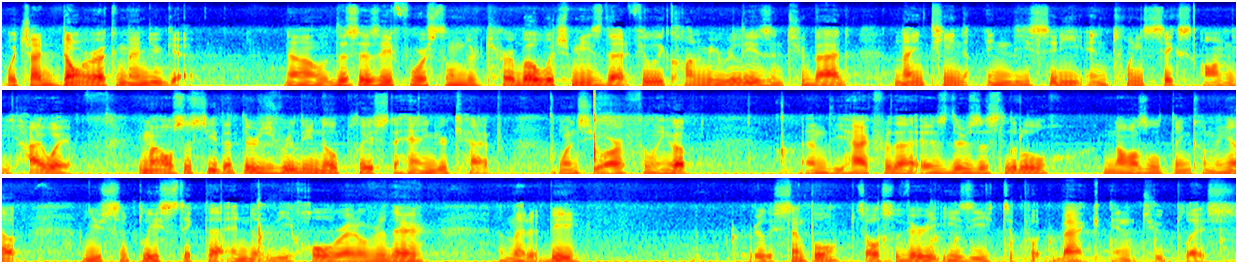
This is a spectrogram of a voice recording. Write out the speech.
which I don't recommend you get. Now, this is a four-cylinder turbo, which means that fuel economy really isn't too bad. 19 in the city and 26 on the highway. You might also see that there's really no place to hang your cap once you are filling up. And the hack for that is there's this little nozzle thing coming out and you simply stick that in the hole right over there and let it be. Really simple. It's also very easy to put back into place.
